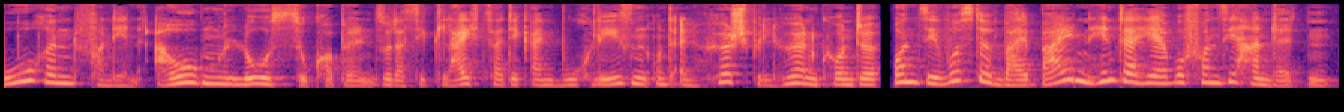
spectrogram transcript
Ohren von den Augen loszukoppeln, so dass sie gleichzeitig ein Buch lesen und ein Hörspiel hören konnte, und sie wusste bei beiden hinterher, wovon sie handelten.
